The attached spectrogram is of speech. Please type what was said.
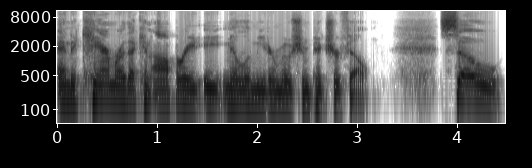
and a camera that can operate eight millimeter motion picture film. So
